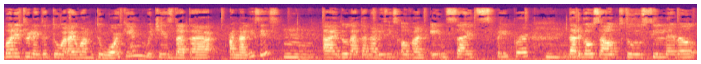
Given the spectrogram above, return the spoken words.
But it's related to what I want to work in, which is data analysis. Mm. I do data analysis of an insights paper Mm. that goes out to C-level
